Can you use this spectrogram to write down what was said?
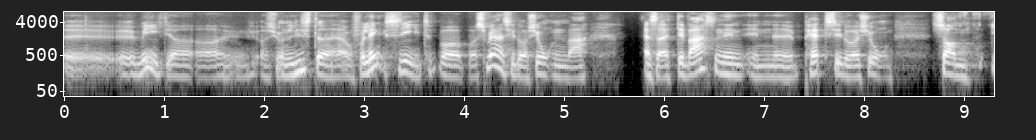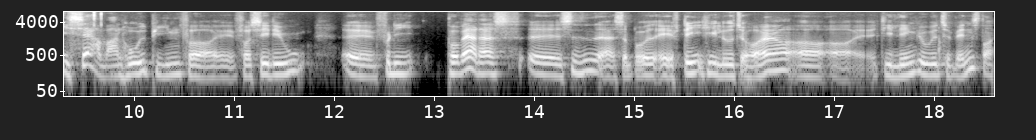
øh, medier og, og journalister har jo for længst set, hvor, hvor svær situationen var. Altså, at det var sådan en, en øh, uh, pat-situation, som især var en hovedpine for, øh, for CDU, øh, fordi på hver deres øh, side, altså både AFD helt ud til højre og, og øh, de linke ud til venstre,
